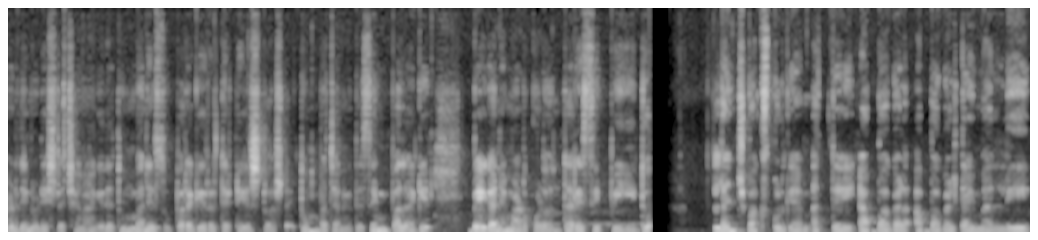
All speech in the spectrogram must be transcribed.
ಮಾಡಿದೆ. ನೋಡಿ, ಎಷ್ಟು ಚೆನ್ನಾಗಿದೆ. ತುಂಬಾ ಸೂಪರಾಗಿರುತ್ತೆ ಟೇಸ್ಟು ಅಷ್ಟೇ. ತುಂಬ ಚೆನ್ನಾಗಿದೆ. ಸಿಂಪಲ್ಲಾಗಿ ಬೇಗನೆ ಮಾಡ್ಕೊಳ್ಳೋ ರೆಸಿಪಿ ಇದು. ಲಂಚ್ ಬಾಕ್ಸ್ಗಳಿಗೆ ಮತ್ತು ಹಬ್ಬಗಳ ಹಬ್ಬಗಳ ಟೈಮಲ್ಲಿ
